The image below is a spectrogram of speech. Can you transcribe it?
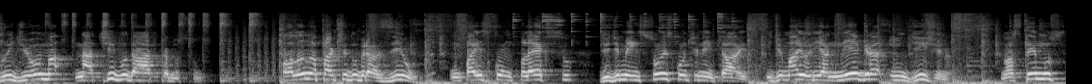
no idioma nativo da África do Sul. Falando a partir do Brasil, um país complexo, de dimensões continentais e de maioria negra e indígena, nós temos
